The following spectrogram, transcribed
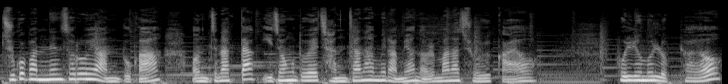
주고받는 서로의 안부가 언제나 딱 이 정도의 잔잔함이라면 얼마나 좋을까요? 볼륨을 높여요.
